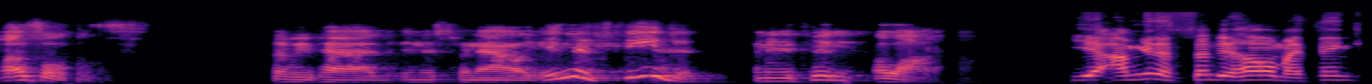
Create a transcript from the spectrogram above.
puzzles that we've had in this finale in this season. I mean, it's been a lot. Yeah, I'm gonna send it home. I think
